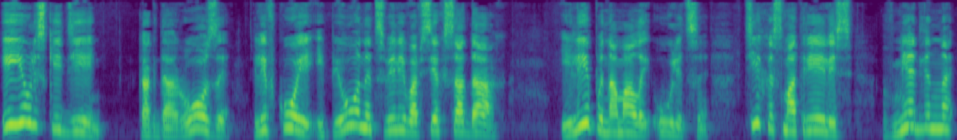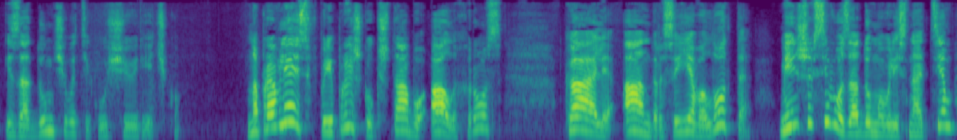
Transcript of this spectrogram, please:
июльский день, когда розы, левкои и пионы цвели во всех садах, и липы на Малой улице тихо смотрелись в медленно и задумчиво текущую речку. Направляясь в припрыжку к штабу алых роз, Кали, Андерс и Ева Лотта меньше всего задумывались над тем,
